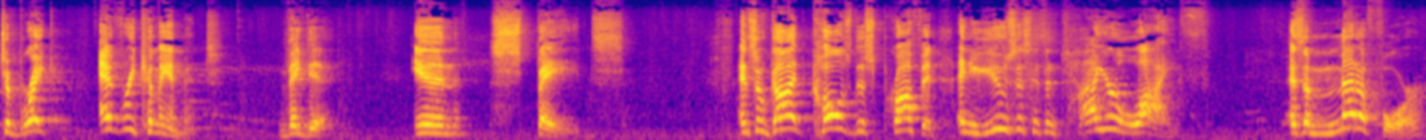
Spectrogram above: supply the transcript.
to break every commandment, they did in spades. And so God calls this prophet and uses his entire life as a metaphor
